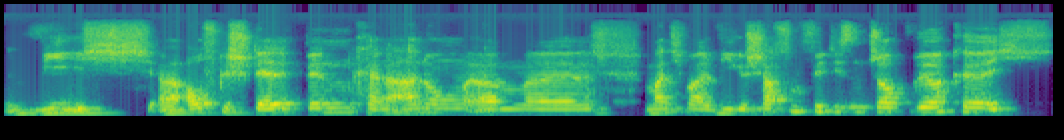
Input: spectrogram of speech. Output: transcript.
wie ich äh, aufgestellt bin, keine Ahnung, ähm, äh, manchmal wie geschaffen für diesen Job wirke. Ich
